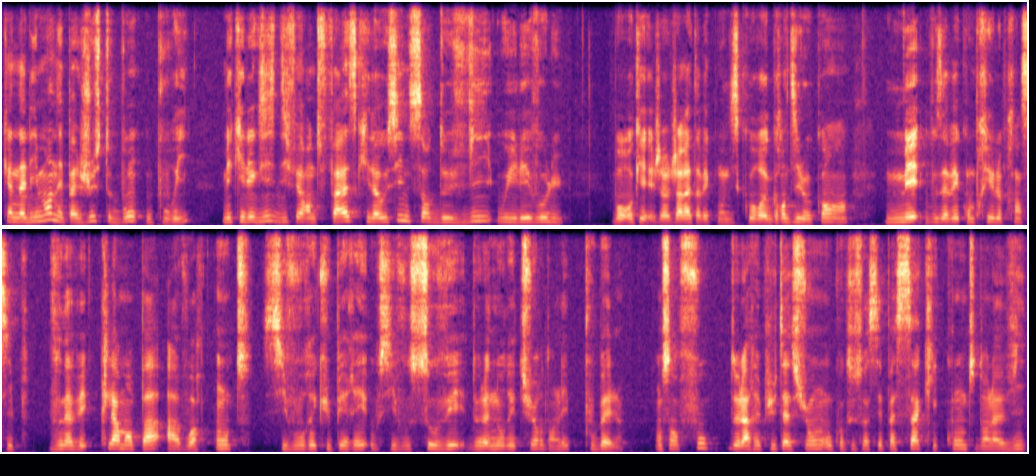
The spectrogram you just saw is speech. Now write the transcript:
qu'un aliment n'est pas juste bon ou pourri, mais qu'il existe différentes phases, qu'il a aussi une sorte de vie où il évolue. Bon, ok, j'arrête avec mon discours grandiloquent, hein, mais vous avez compris le principe. Vous n'avez clairement pas à avoir honte si vous récupérez ou si vous sauvez de la nourriture dans les poubelles. On s'en fout de la réputation ou quoi que ce soit, c'est pas ça qui compte dans la vie.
